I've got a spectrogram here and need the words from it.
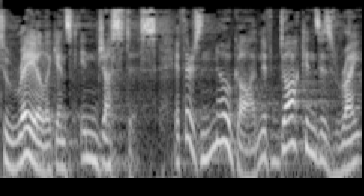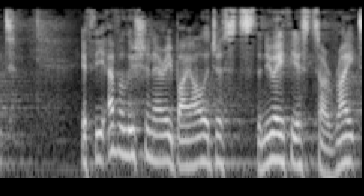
to rail against injustice? If there's no God, and if Dawkins is right, if the evolutionary biologists, the new atheists are right,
